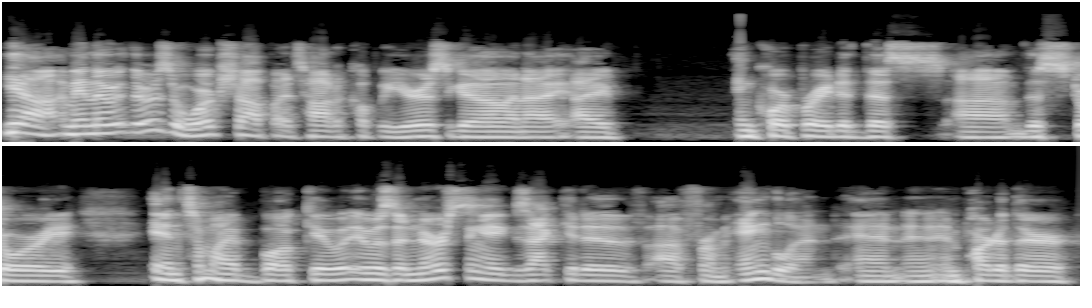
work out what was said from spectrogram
Yeah, I mean, there, there was a workshop I taught a couple years ago, and I, I incorporated this uh, this story into my book. It, it was a nursing executive uh, from England and, and, part of their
